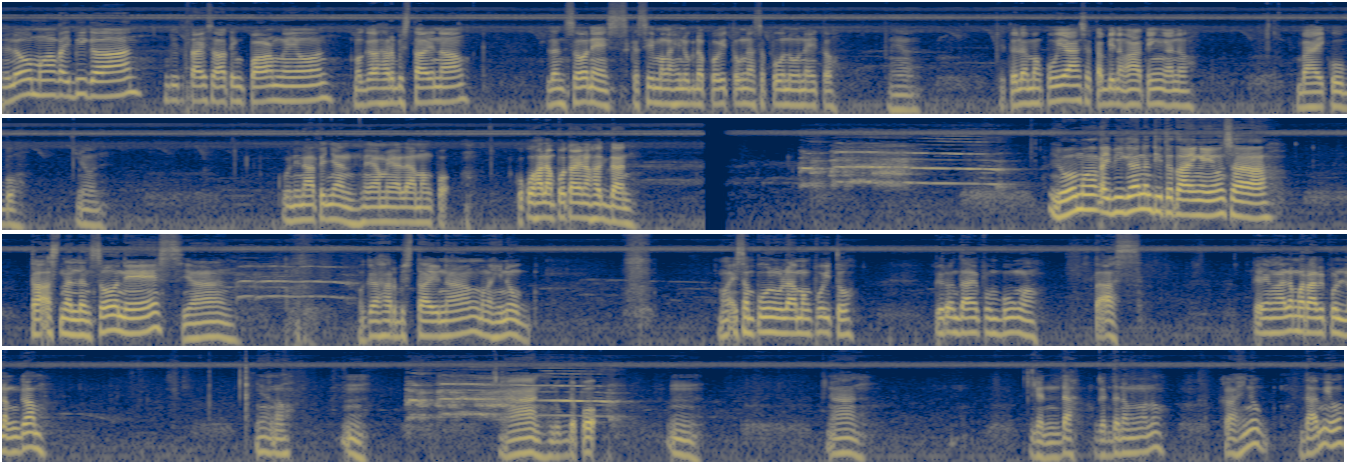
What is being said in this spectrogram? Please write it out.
Hello mga kaibigan, dito tayo sa ating farm ngayon. Mag-harvest tayo ng lansones kasi mga hinog na po itong nasa puno na ito. Ayan. Dito lamang po yan sa tabi ng ating ano, bahay kubo. Yun. Kunin natin yan, maya maya lamang po. Kukuha lang po tayo ng hagdan. Yun mga kaibigan, nandito tayo ngayon sa taas ng lansones. Yan. Mag-harvest tayo ng mga hinog. Mga isang puno lamang po ito. Pero ang dami pong bunga. Sa taas. Kaya nga lang marami pong langgam. Yan o. Mm. Yan. Hinog na po. Mm. Yan. Ganda. Ganda ng ano. Kahinog. Dami oh.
